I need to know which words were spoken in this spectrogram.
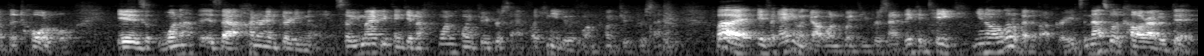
of the total is one is that 130 million. So you might be thinking 1.3%. What can you do with 1.3%? But if anyone got 1.3%, they could take you know a little bit of upgrades, and that's what Colorado did.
